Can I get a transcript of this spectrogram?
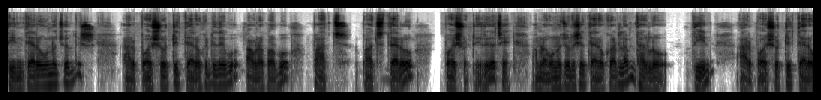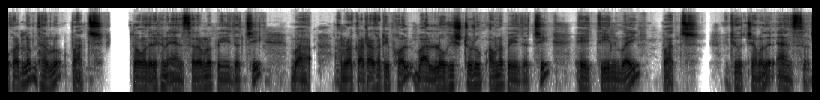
তিন তেরো উনচল্লিশ আর পঁয়ষট্টি তেরো কেটে দেবো, আমরা পাবো পাঁচ। পাঁচ তেরো, পঁয়ষট্টি, ঠিক আছে? আমরা উনচল্লিশের তেরো কাটলাম, থাকল তিন। আর পঁয়ষট্টির তেরো কাটলাম, থাকল পাঁচ। তো আমাদের এখানে অ্যান্সার আমরা পেয়ে যাচ্ছি বা আমরা কাটাকাটি ফল বা লঘিষ্ঠ রূপ আমরা পেয়ে যাচ্ছি এই তিন বাই পাঁচ। এটি হচ্ছে আমাদের অ্যান্সার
